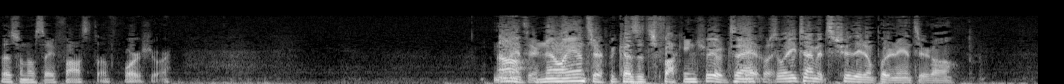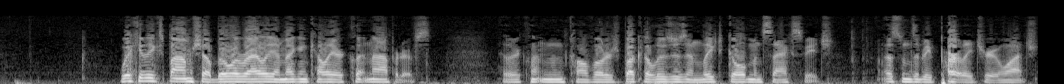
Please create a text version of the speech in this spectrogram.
This one will say false, though, for sure. No Oh, answer. No answer, because it's fucking true. Exactly. Yeah, so anytime it's true, they don't put an answer at all. WikiLeaks bombshell: Bill O'Reilly and Megyn Kelly are Clinton operatives. Hillary Clinton called voters bucket of losers and leaked Goldman Sachs speech. This one's gonna be partly true. Watch.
